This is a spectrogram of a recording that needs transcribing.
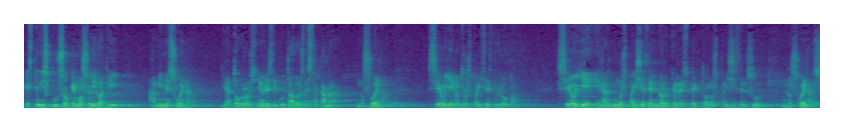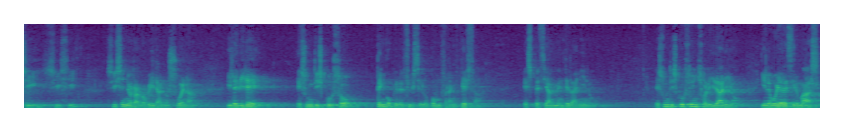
Este discurso que hemos oído aquí a mí me suena y a todos los señores diputados de esta Cámara nos suena. Se oye en otros países de Europa. Se oye en algunos países del norte respecto a los países del sur. ¿Nos suena? Sí, sí, sí. Sí, señora Rovira, nos suena. Y le diré, es un discurso, tengo que decírselo con franqueza, especialmente dañino. Es un discurso insolidario. Y le voy a decir más,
